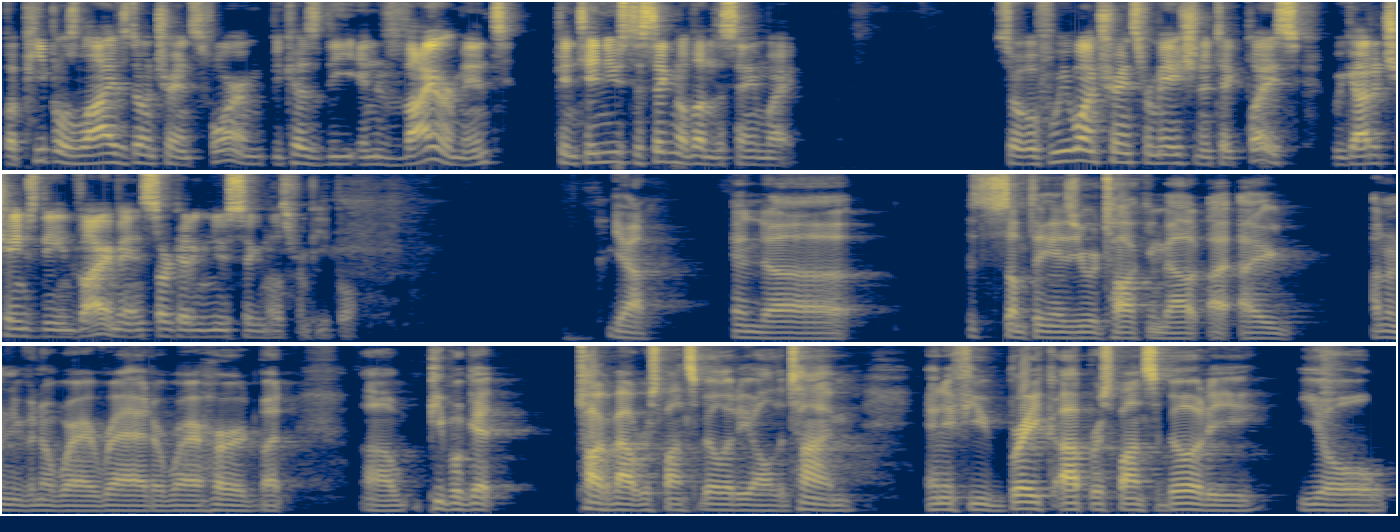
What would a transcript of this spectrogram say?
but people's lives don't transform because the environment continues to signal them the same way. So if we want transformation to take place, we got to change the environment and start getting new signals from people. Yeah, and uh, something as you were talking about, I, I, I don't even know where I read or where I heard, but uh, people get talk about responsibility all the time, and if you break up responsibility, you'll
